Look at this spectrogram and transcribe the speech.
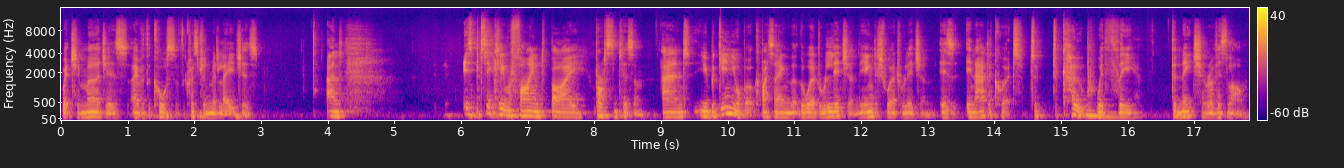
which emerges over the course of the Christian Middle Ages. And is particularly refined by Protestantism. And you begin your book by saying that the word religion, the English word religion, is inadequate to, to cope with the, the nature of Islam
